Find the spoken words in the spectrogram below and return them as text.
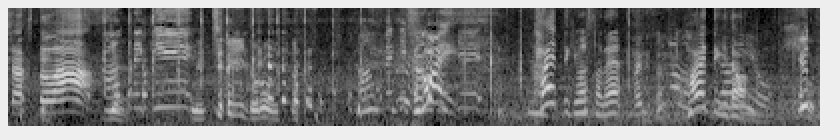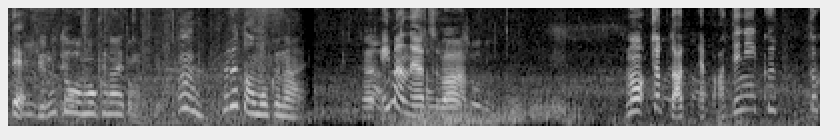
シャフトは完璧。めっちゃいいドローン打った。完璧。すごい。帰ってきましたね。帰ってきた。ヒュッて。振ると重くないと思うんですけど。うん。振ると重くない。今のやつはもうちょっとあやっぱ当てに行くと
